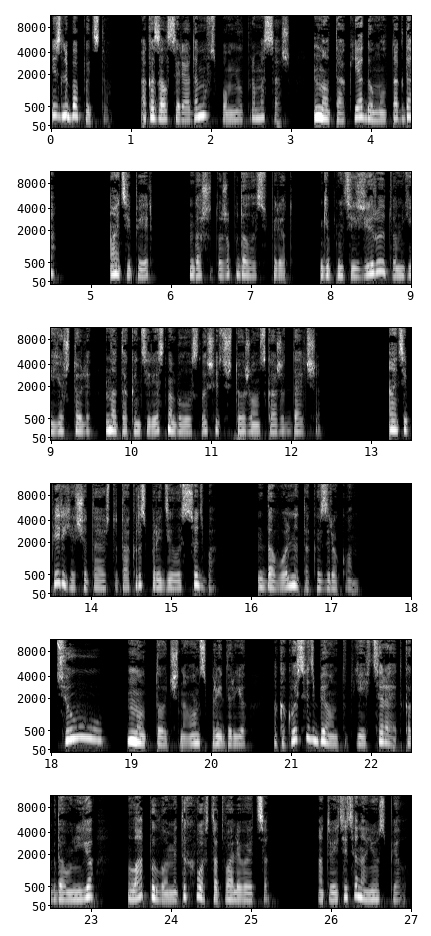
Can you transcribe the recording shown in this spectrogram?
«Из любопытства. Оказался рядом и вспомнил про массаж. Но так я думал тогда. А теперь?» Даша тоже подалась вперед. Гипнотизирует он ее, что ли? Но так интересно было услышать, что же он скажет дальше. А теперь я считаю, что так распорядилась судьба. Довольно так изрек он. Тю! Ну точно, он с придурью. О какой судьбе он тут ей стирает, когда у нее лапы ломит и хвост отваливается? Ответить она не успела.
